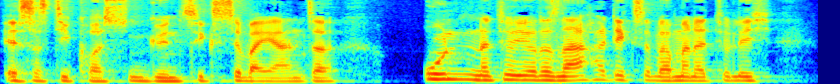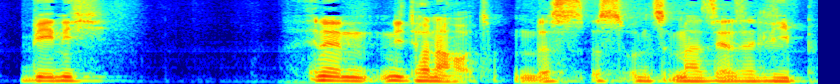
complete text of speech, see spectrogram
ist das die kostengünstigste Variante und natürlich auch das nachhaltigste, weil man natürlich wenig in, den, in die Tonne haut. Und das ist uns immer sehr, sehr lieb.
